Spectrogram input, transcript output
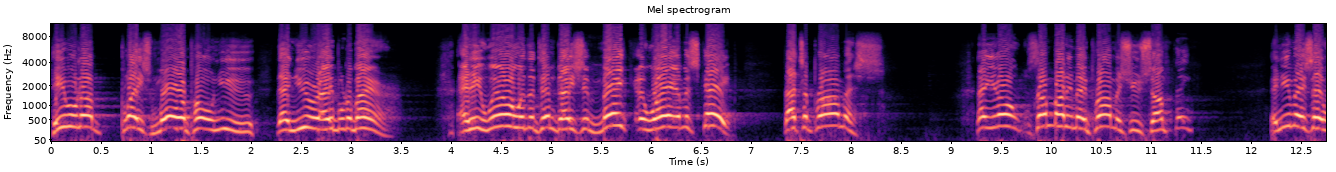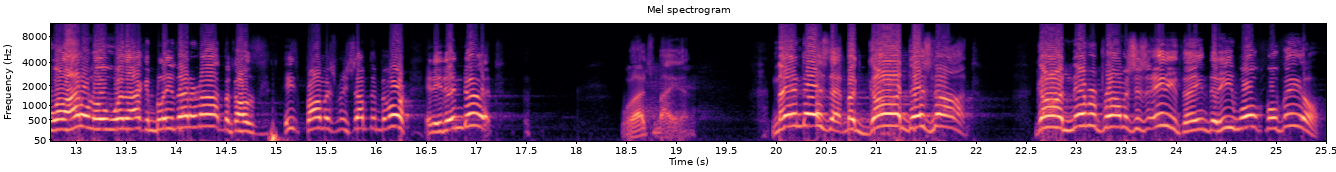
He will not place more upon you than you are able to bear. And he will, with the temptation, make a way of escape. That's a promise. Now, you know, somebody may promise you something, and you may say, Well, I don't know whether I can believe that or not because he's promised me something before and he didn't do it. Well, that's man. Man does that, but God does not. God never promises anything that He won't fulfill.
